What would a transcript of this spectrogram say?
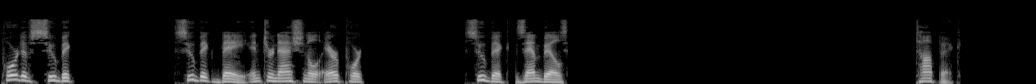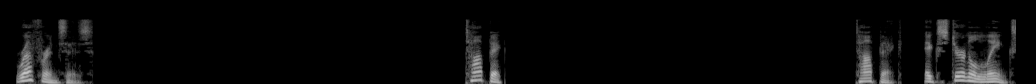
Port of Subic. Subic Bay International Airport. Subic, Zambales References. External links.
